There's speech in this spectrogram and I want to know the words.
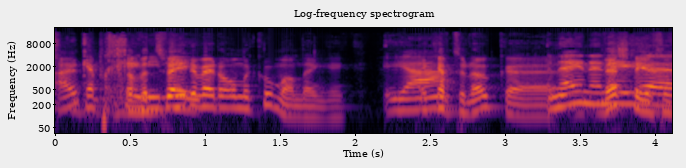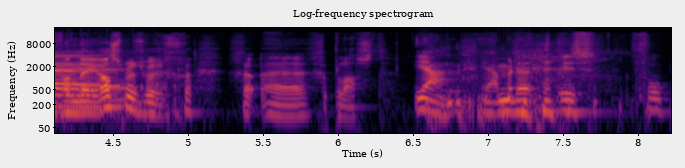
uit? Ik heb dat geen we idee. tweede werden onder Koeman, denk ik. Ja, Ik heb toen ook uh, nee, nee, eh, van de Erasmusbrug ge- ge- geplast. ja, ja, maar dat is vol,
